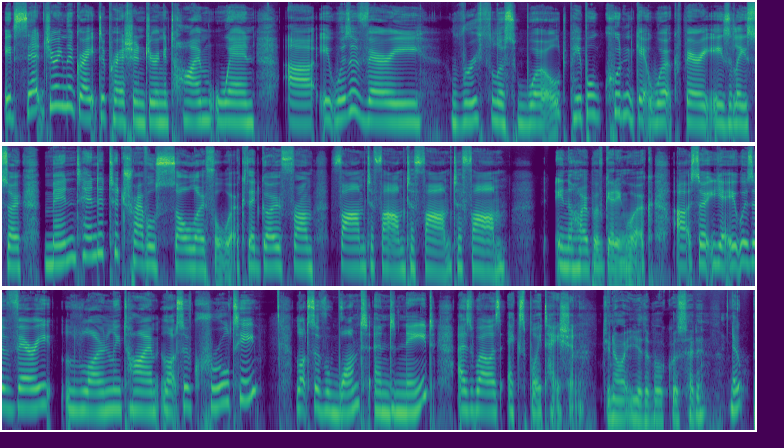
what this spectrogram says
It's set during the Great Depression, during a time when uh, it was a very ruthless world. People couldn't get work very easily. So men tended to travel solo for work. They'd go from farm to farm to farm to farm in the hope of getting work. Uh, so, yeah, it was a very lonely time, lots of cruelty, lots of want and need, as well as exploitation. Do you know what year the book was set in? Nope.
